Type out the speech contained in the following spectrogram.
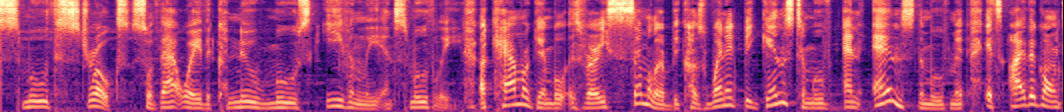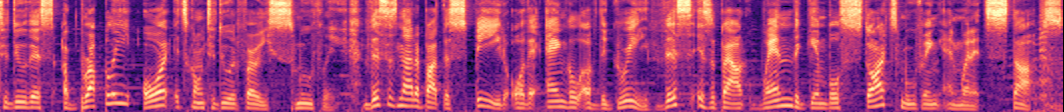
smooth strokes so that way the canoe moves evenly and smoothly. A camera gimbal is very similar because when it begins to move and ends the movement, it's either going to do this abruptly or it's going to do it very smoothly. This is not about the speed or the angle of degree. This is about when the gimbal starts moving and when it stops.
